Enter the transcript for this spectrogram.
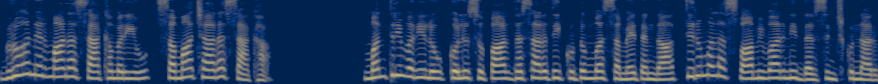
గృహ నిర్మాణ శాఖ మరియు సమాచార శాఖ. మంత్రివర్యులు కొలుసు పార్థసారథి కుటుంబ సమేతంగా తిరుమల స్వామివారిని దర్శించుకున్నారు.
